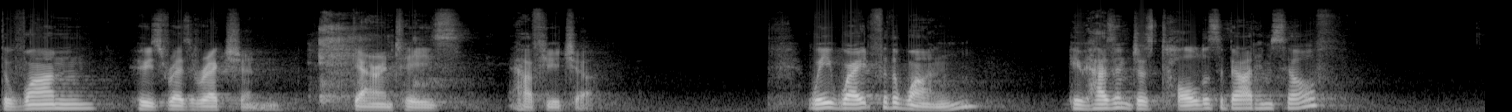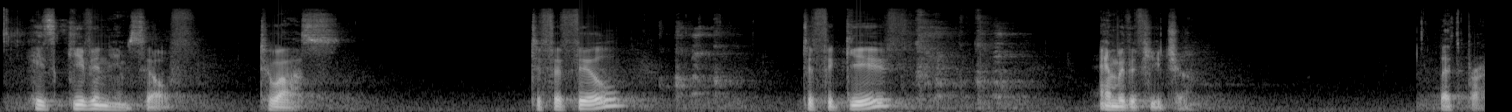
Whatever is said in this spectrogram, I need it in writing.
The one whose resurrection guarantees our future. We wait for the one who hasn't just told us about himself, he's given himself to us to fulfill, to forgive, and with a future. Let's pray.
